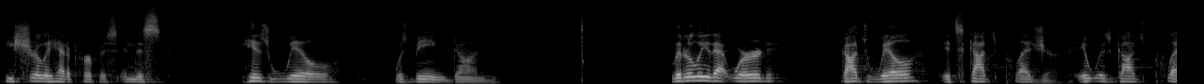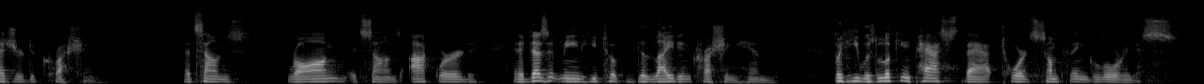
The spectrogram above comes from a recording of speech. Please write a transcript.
he surely had a purpose in this. His will was being done. Literally, that word, God's will, it's God's pleasure. It was God's pleasure to crush him. That sounds wrong, it sounds awkward, and it doesn't mean he took delight in crushing him, but he was looking past that towards something glorious.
